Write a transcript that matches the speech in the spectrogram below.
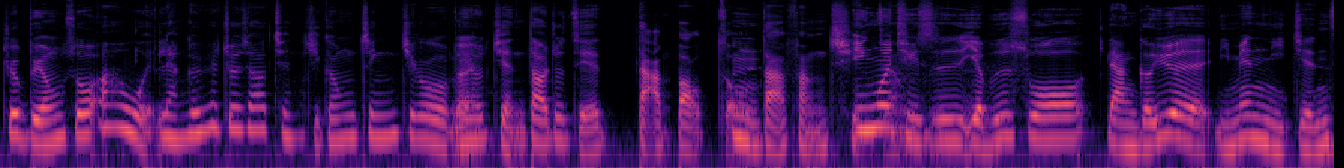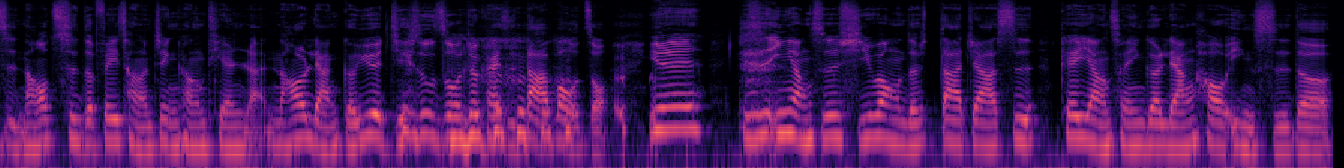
就不用说啊，我两个月就是要减几公斤，结果没有减到就直接大暴走、嗯、大放弃。因为其实也不是说两个月里面你减脂，然后吃的非常的健康天然，然后两个月结束之后就开始大暴走。因为其实营养师希望的大家是可以养成一个良好饮食的。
